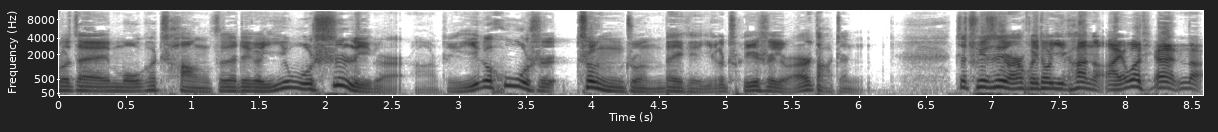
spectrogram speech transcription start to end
说在某个厂子的这个医务室里边啊，这一个护士正准备给一个炊事员打针，这炊事员回头一看呢，哎呀我天哪，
